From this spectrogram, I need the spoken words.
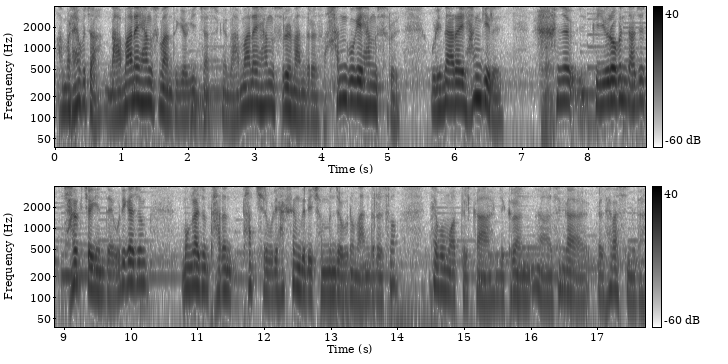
한번 해보자. 나만의 향수 만들기 여기 있지 않습니까? 나만의 향수를 만들어서 한국의 향수를 우리나라의 향기를 그 유럽은 아주 자극적인데 우리가 좀 뭔가 좀 다른 타치를 우리 학생들이 전문적으로 만들어서 해보면 어떨까 이제 그런 어, 생각을 해봤습니다.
